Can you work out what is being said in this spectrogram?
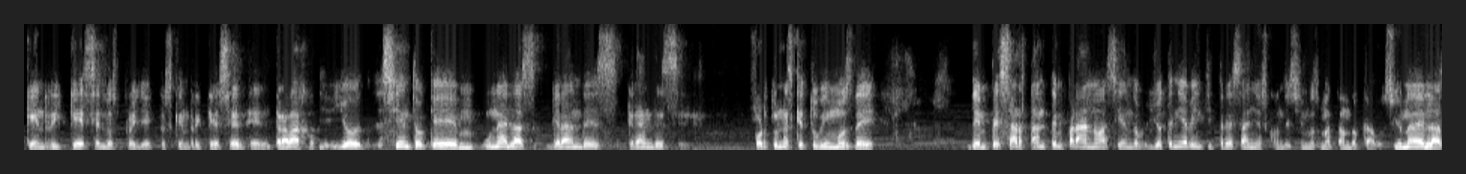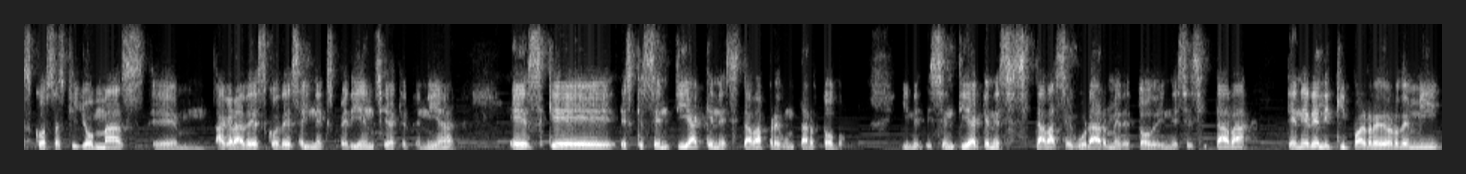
que enriquece los proyectos, que enriquece el trabajo. Yo siento que una de las grandes, grandes fortunas que tuvimos de, de empezar tan temprano haciendo, yo tenía 23 años cuando hicimos Matando Cabos y una de las cosas que yo más em, agradezco de esa inexperiencia que tenía es que, es que sentía que necesitaba preguntar todo y sentía que necesitaba asegurarme de todo y necesitaba tener el equipo alrededor de mí,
